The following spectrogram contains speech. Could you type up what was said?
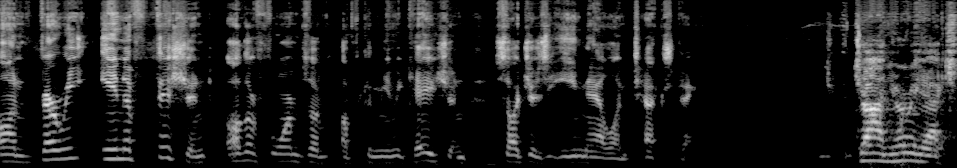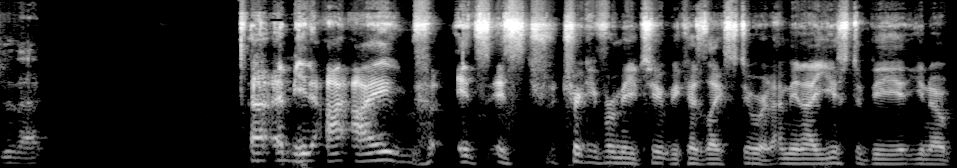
on very inefficient other forms of, of communication, such as email and texting. John, your reaction to that? Uh, I mean, I, I it's it's tr- tricky for me too because, like Stewart, I mean, I used to be, you know,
